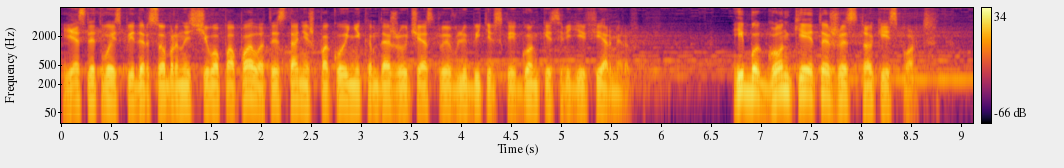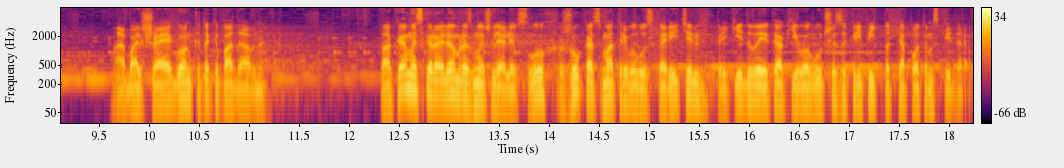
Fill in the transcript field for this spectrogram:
Если твой спидер собран из чего попало, ты станешь покойником, даже участвуя в любительской гонке среди фермеров. Ибо гонки — это жестокий спорт. А большая гонка так и подавно. Пока мы с королем размышляли вслух, Жук осматривал ускоритель, прикидывая, как его лучше закрепить под капотом спидеров.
